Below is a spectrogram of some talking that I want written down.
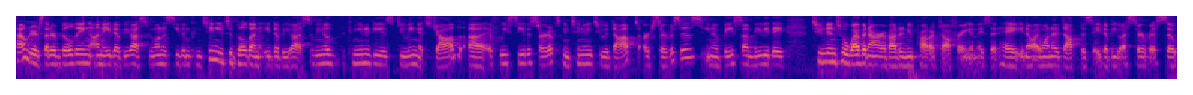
founders that are building on AWS. We want to see them continue to build on AWS. So we know that the community is doing its job. Uh, if we see the startups continuing to adopt our services, you know, based on maybe they tuned into a webinar about a new product offering and they said, hey, you know, I want to adopt this AWS service. So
